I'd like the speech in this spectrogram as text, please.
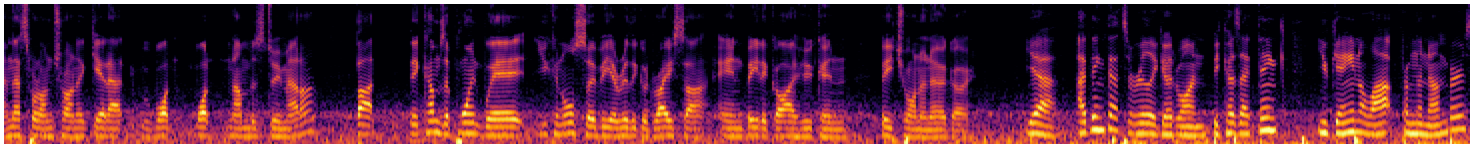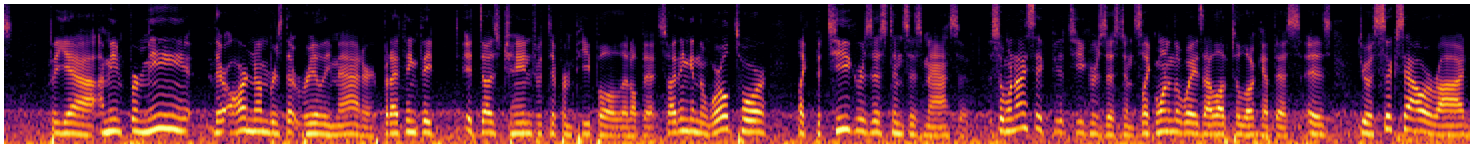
and that's what I'm trying to get at. What what numbers do matter, but there comes a point where you can also be a really good racer and beat a guy who can beat you on an ergo. Yeah, I think that's a really good one because I think you gain a lot from the numbers. But yeah, I mean, for me, there are numbers that really matter, but I think they it does change with different people a little bit. So I think in the World Tour, like fatigue resistance is massive. So when I say fatigue resistance, like one of the ways I love to look at this is do a six hour ride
